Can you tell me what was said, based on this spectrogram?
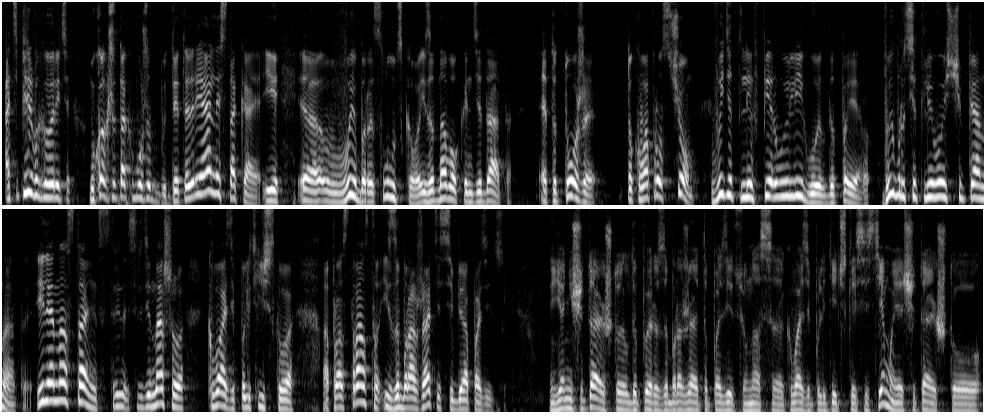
А теперь вы говорите, ну как же так может быть? Да это реальность такая. И э, выборы Слуцкого из одного кандидата, это тоже только вопрос в чем? Выйдет ли в первую лигу ЛДПР? Выбросит ли его из чемпионата? Или она останется среди нашего квазиполитического а, пространства изображать из себя оппозицию? Я не считаю, что ЛДПР изображает оппозицию. У нас э, квазиполитическая система. Я считаю, что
